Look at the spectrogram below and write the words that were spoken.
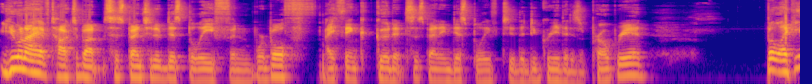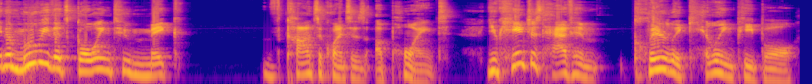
you and I have talked about suspension of disbelief, and we're both, I think, good at suspending disbelief to the degree that is appropriate. But like in a movie that's going to make consequences a point, you can't just have him clearly killing people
